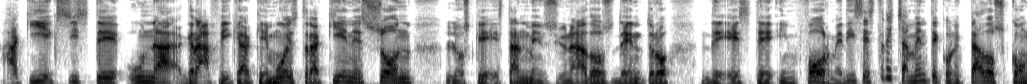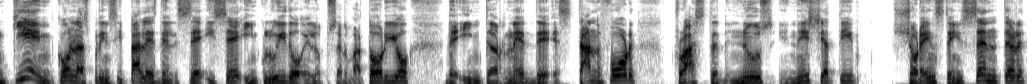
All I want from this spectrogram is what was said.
Aquí existe una gráfica que muestra quiénes son los que están mencionados dentro de este informe. Dice estrechamente conectados con quién, con las principales del CIC, incluido el Observatorio de Internet de Stanford, Trusted News Initiative, Shorenstein Center,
